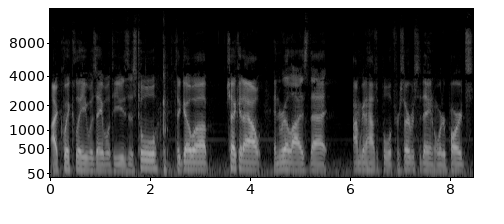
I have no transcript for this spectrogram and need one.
I quickly was able to use this tool to go up, check it out, and realize that I'm going to have to pull it for service today and order parts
